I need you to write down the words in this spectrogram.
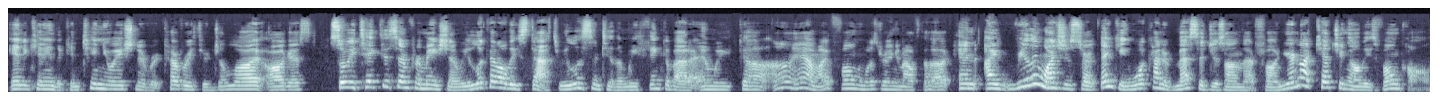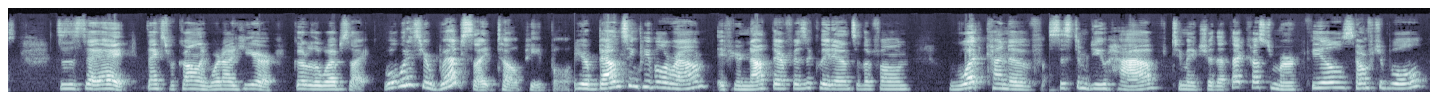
indicating the continuation of recovery through July, August. So we take this information, we look at all these stats, we listen to them, we think about it, and we go, oh yeah, my phone was ringing off the hook. And I really want you to start thinking what kind of message is on that phone. You're not catching all these phone calls. Does it say, hey, thanks for calling, we're not here, go to the website? Well, what does your website tell people? You're bouncing people around if you're not there physically to answer the phone what kind of system do you have to make sure that that customer feels comfortable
